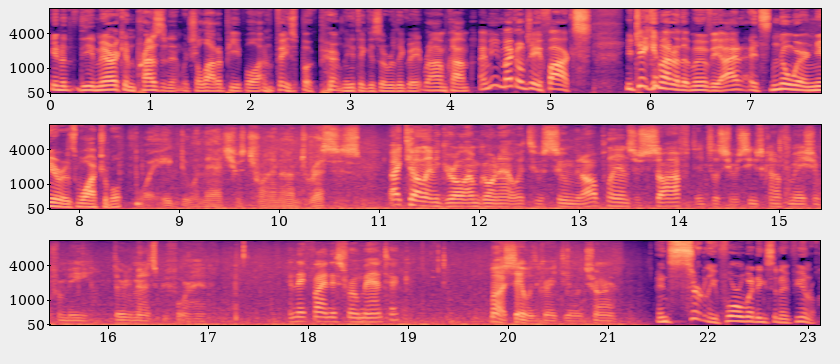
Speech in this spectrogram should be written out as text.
you know the American President, which a lot of people on Facebook apparently think is a really great rom com. I mean, Michael J. Fox, you take him out of the movie, I, it's nowhere near as watchable. Boy, I hate doing that. She was trying on dresses. I tell any girl I'm going out with to assume that all plans are soft until she receives confirmation from me 30 minutes beforehand. And they find this romantic? Well, I say it with a great deal of charm. And certainly Four Weddings and a Funeral,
